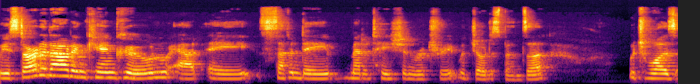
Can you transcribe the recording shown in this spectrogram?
we started out in cancun at a seven day meditation retreat with joe dispenza which was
